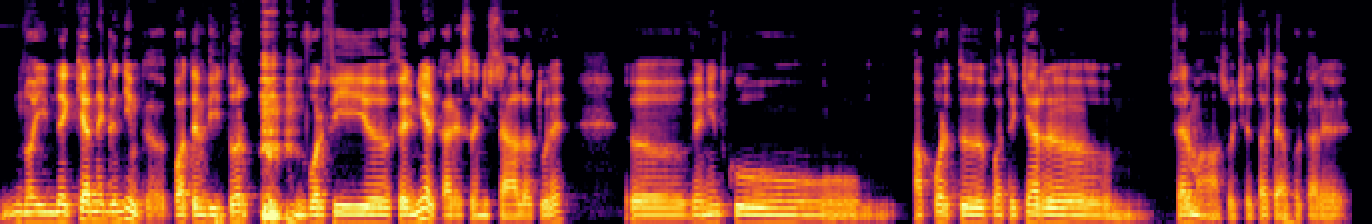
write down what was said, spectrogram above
Noi ne, chiar ne gândim că poate în viitor vor fi fermieri care să ni se alăture, venind cu aport, poate chiar ferma, societatea pe care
